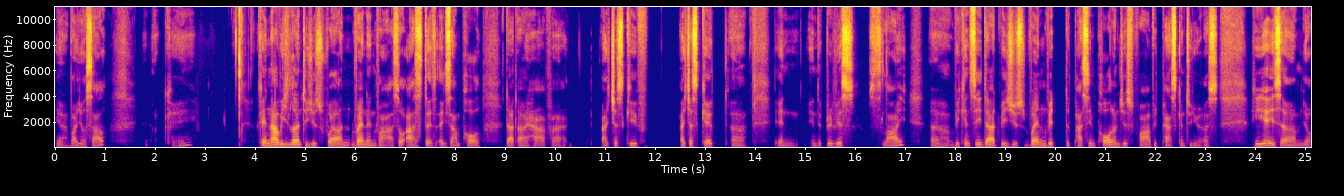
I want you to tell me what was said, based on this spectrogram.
yeah by yourself. Okay. Okay now we learn to use when when and while so as this example that I have uh, I just give I just gave uh, in in the previous slide. Uh, we can see that we use when with the past simple and use while with past continuous. Here is um you know,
